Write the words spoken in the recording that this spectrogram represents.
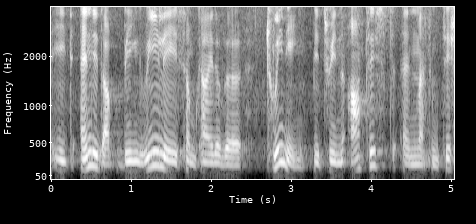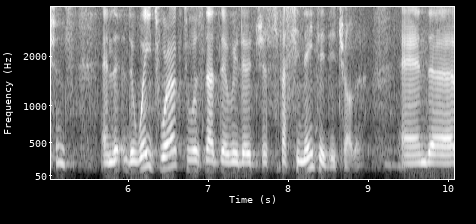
it ended up being really some kind of a twinning between artists and mathematicians. And the, the way it worked was that they really just fascinated each other. And uh,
